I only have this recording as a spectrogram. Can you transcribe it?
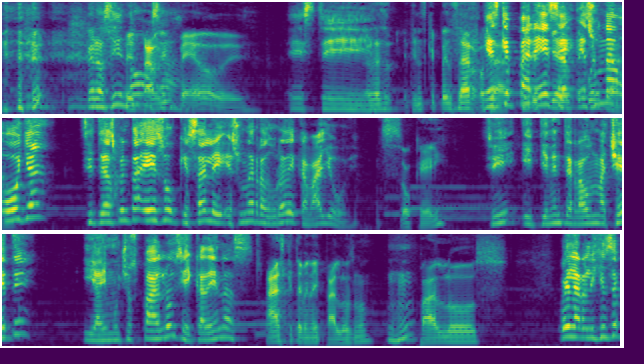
Pero sí, no. Está o sea, bien feo, güey. Este. O sea, tienes que pensar. o es sea, que parece, es cuenta. una olla. Si te das cuenta, eso que sale es una herradura de caballo, güey. Ok. Sí, y tiene enterrado un machete. Y hay muchos palos y hay cadenas. Ah, es que también hay palos, ¿no? Palos. Güey, la religión se,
